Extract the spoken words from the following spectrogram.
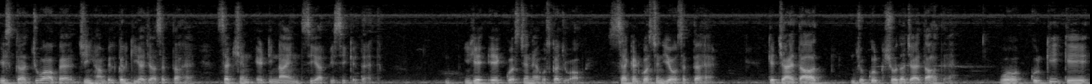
اس کا جواب ہے جی ہاں بالکل کیا جا سکتا ہے۔ Section eighty nine C R P C کے تحت۔ یہ ایک کوشچن ہے، اس کا جواب۔ سیکنڈ کوشچن یہ ہو سکتا ہے کہ جائیداد، جو کرک شدہ جائیداد ہے، وہ کرکی کے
